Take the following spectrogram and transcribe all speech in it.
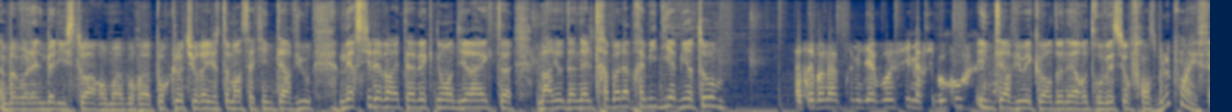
Ben voilà une belle histoire au moins pour, pour clôturer justement cette interview. Merci d'avoir été avec nous en direct. Mario Danel, très bon après-midi, à bientôt. Un très bon après-midi à vous aussi, merci beaucoup. Interview et coordonnées à retrouver sur francebleu.fr.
